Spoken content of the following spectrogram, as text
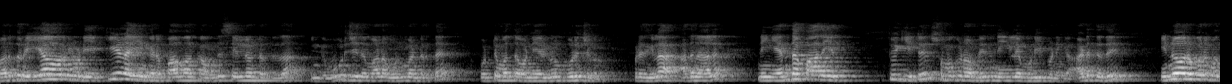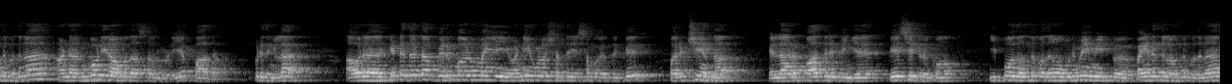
மருத்துவர் ஐயா அவர்களுடைய கீழே இயங்குற பாமக வந்து செல்லுன்றது தான் இங்க ஊர்ஜிதமான உண்மன்றத்தை ஒட்டுமொத்த வன்னியர்களும் புரிஞ்சுக்கணும். புரியுதுங்களா? அதனால நீங்க எந்த பாதையை தூக்கிட்டு சுமக்கணும் அப்படின்னு நீங்களே முடிவு பண்ணுங்க. அடுத்தது இன்னொரு புறம் வந்து பார்த்தீங்கன்னா அண்ணன் அன்போனி ராமதாஸ் அவர்களுடைய பாதை. புரியுதுங்களா? அவரை கிட்டத்தட்ட பெரும்பான்மை வன்னியகுல சத்திரிய சமூகத்துக்கு பரிச்சயம் தான் எல்லாரும் பார்த்துருப்பீங்க பேசிட்டு இருக்கோம். இப்போது வந்து பார்த்தீங்கன்னா உரிமை மீட்பு பயணத்தில் வந்து பார்த்தீங்கன்னா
